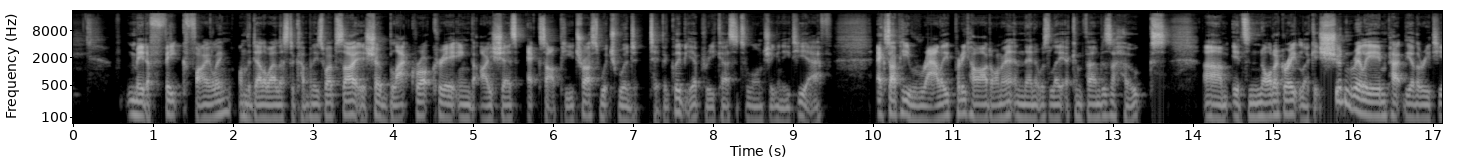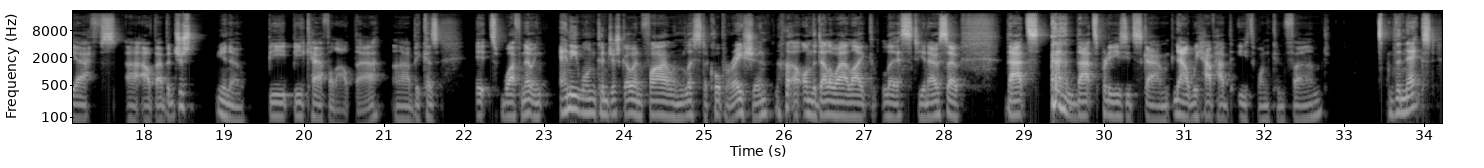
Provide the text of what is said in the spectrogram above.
made a fake filing on the Delaware listed company's website. It showed BlackRock creating the iShares XRP Trust, which would typically be a precursor to launching an ETF. XRP rallied pretty hard on it, and then it was later confirmed as a hoax. Um, it's not a great look. It shouldn't really impact the other ETFs uh, out there, but just you know, be be careful out there uh, because it's worth noting anyone can just go and file and list a corporation on the Delaware like list, you know. So that's that's pretty easy to scam. Now we have had the ETH one confirmed. The next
